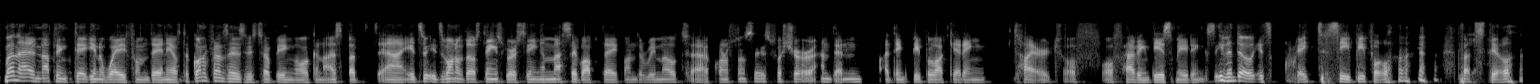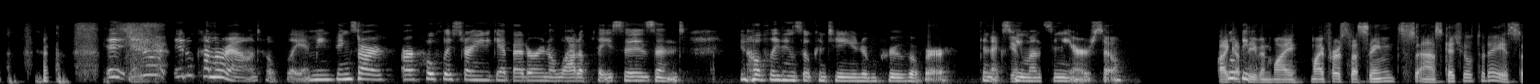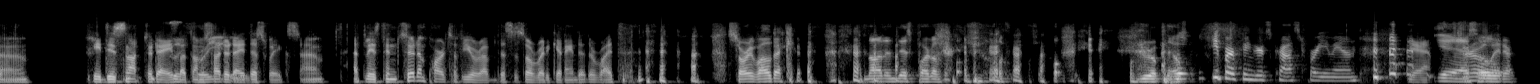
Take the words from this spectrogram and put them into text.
but uh, nothing taken away from the, any of the conferences which are being organized but uh, it's it's one of those things we're seeing a massive uptake on the remote uh, conferences for sure and then i think people are getting tired of of having these meetings even though it's great to see people but still it, it'll it'll come around hopefully i mean things are are hopefully starting to get better in a lot of places and hopefully things will continue to improve over the next yeah. few months and years. So I we'll got be- even my my first vaccine uh, scheduled today. So it is not today, Good but on Saturday you. this week. So at least in certain parts of Europe, this is already getting to the right. Sorry, Waldek. not in this part of, of, of, of Europe now. We'll keep our fingers crossed for you, man. yeah. Yeah. so, later.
